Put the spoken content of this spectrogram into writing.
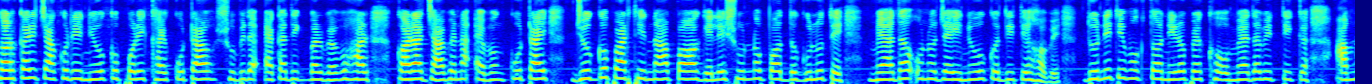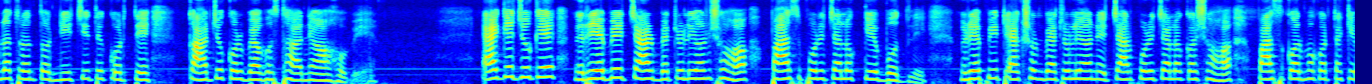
সরকারি চাকুরি নিয়োগ পরীক্ষায় কোটা সুবিধা একাধিকবার ব্যবহার করা যাবে না এবং কোটায় যোগ্য প্রার্থী না পাওয়া গেলে শূন্য পদগুলোতে মেধা অনুযায়ী নিয়োগ দিতে হবে। দুর্নীতিমুক্ত, নিরপেক্ষ ও মেধাভিত্তিক আমলাতন্ত্র নিশ্চিত করতে কার্যকর ব্যবস্থা নেওয়া হবে। একই যুগে রেবে চার ব্যাটালিয়ন সহ পাঁচ পরিচালককে বদলি। র্যাপিড অ্যাকশন ব্যাটালিয়নের চার পরিচালক সহ পাঁচ কর্মকর্তাকে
